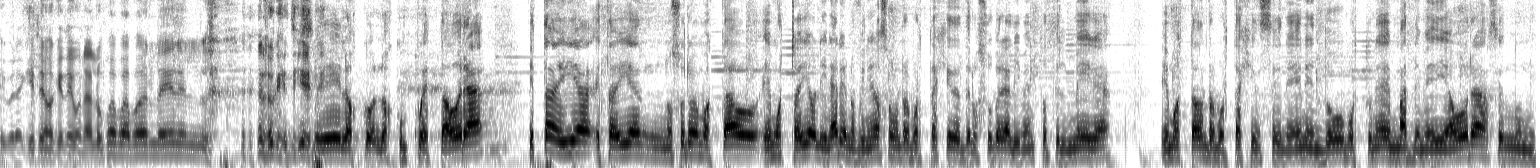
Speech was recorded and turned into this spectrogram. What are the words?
Y por aquí tengo que tener una lupa para poder leer lo que tiene. Sí, los, los compuestos. Ahora esta día, esta día nosotros hemos estado, hemos traído a Linares, nos vinieron a hacer un reportaje desde los superalimentos del Mega. Hemos estado en reportaje en CNN en dos oportunidades, más de media hora, haciendo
